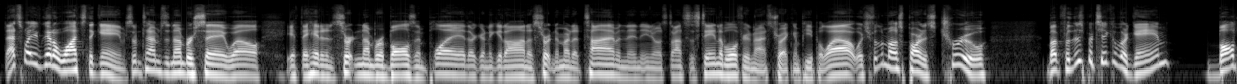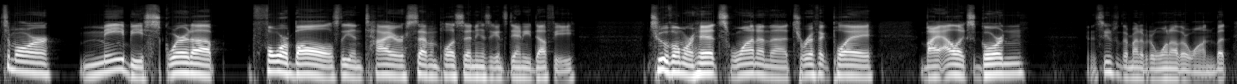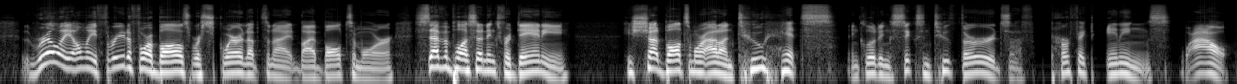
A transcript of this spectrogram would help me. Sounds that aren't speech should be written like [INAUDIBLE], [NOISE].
That's why you've got to watch the game. Sometimes the numbers say, well, if they hit a certain number of balls in play, they're going to get on a certain amount of time, and then you know it's not sustainable if you're not striking people out, which for the most part is true. But for this particular game, Baltimore maybe squared up four balls the entire seven plus innings against Danny Duffy. Two of them were hits, one on the terrific play by Alex Gordon. And it seems like there might have been one other one, but really only three to four balls were squared up tonight by Baltimore. Seven plus innings for Danny. He shut Baltimore out on two hits, including six and two thirds of perfect innings. Wow.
